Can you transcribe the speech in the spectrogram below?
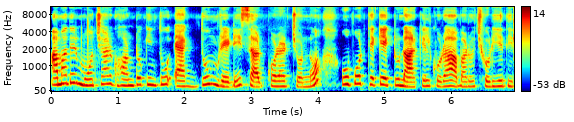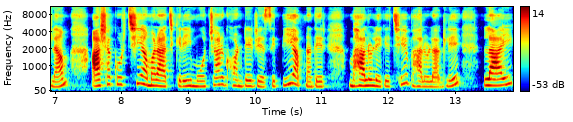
আমাদের মোচার ঘন্ট কিন্তু একদম রেডি সার্ভ করার জন্য। উপর থেকে একটু নারকেল কোড়া আবারও ছড়িয়ে দিলাম। আশা করছি আমার আজকের এই মোচার ঘন্টের রেসিপি আপনাদের ভালো লেগেছে, ভালো লাগলে লাইক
